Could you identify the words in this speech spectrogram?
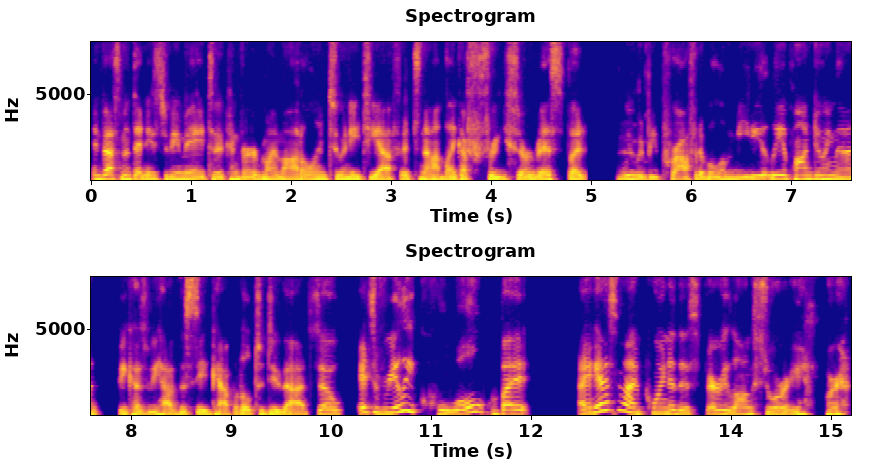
investment that needs to be made to convert my model into an ETF. It's not like a free service, but we would be profitable immediately upon doing that because we have the seed capital to do that. So it's really cool, but I guess my point of this very long story, where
